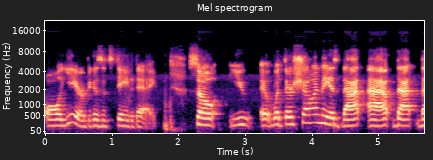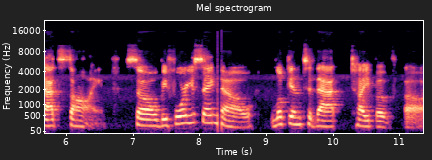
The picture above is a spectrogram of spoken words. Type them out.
all year because it's day to day. So you uh, what they're showing me is that app that that sign. So before you say no look into that type of uh,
